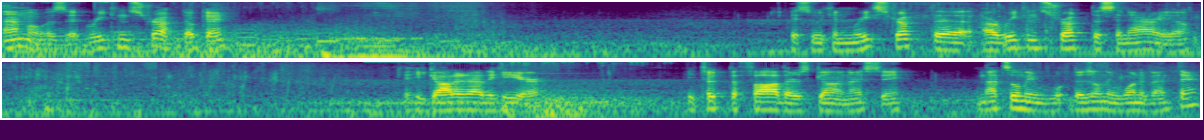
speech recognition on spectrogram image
Ammo is it? Reconstruct. Okay. Okay, so we can reconstruct the or reconstruct the scenario. Okay, he got it out of here. He took the father's gun. I see, and that's only there's only one event there.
